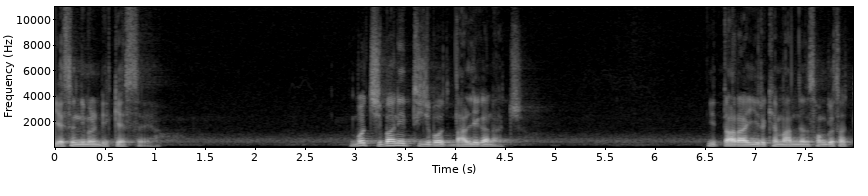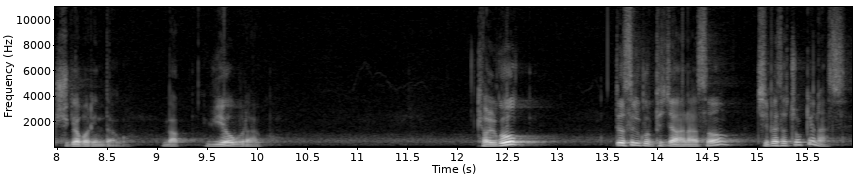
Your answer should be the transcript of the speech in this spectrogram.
예수님을 믿겠어요. 뭐 집안이 뒤집어 난리가 났죠. 이 딸아이 이렇게 만든 선교사 죽여버린다고 막 위협을 하고 결국 뜻을 굽히지 않아서 집에서 쫓겨났어요.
